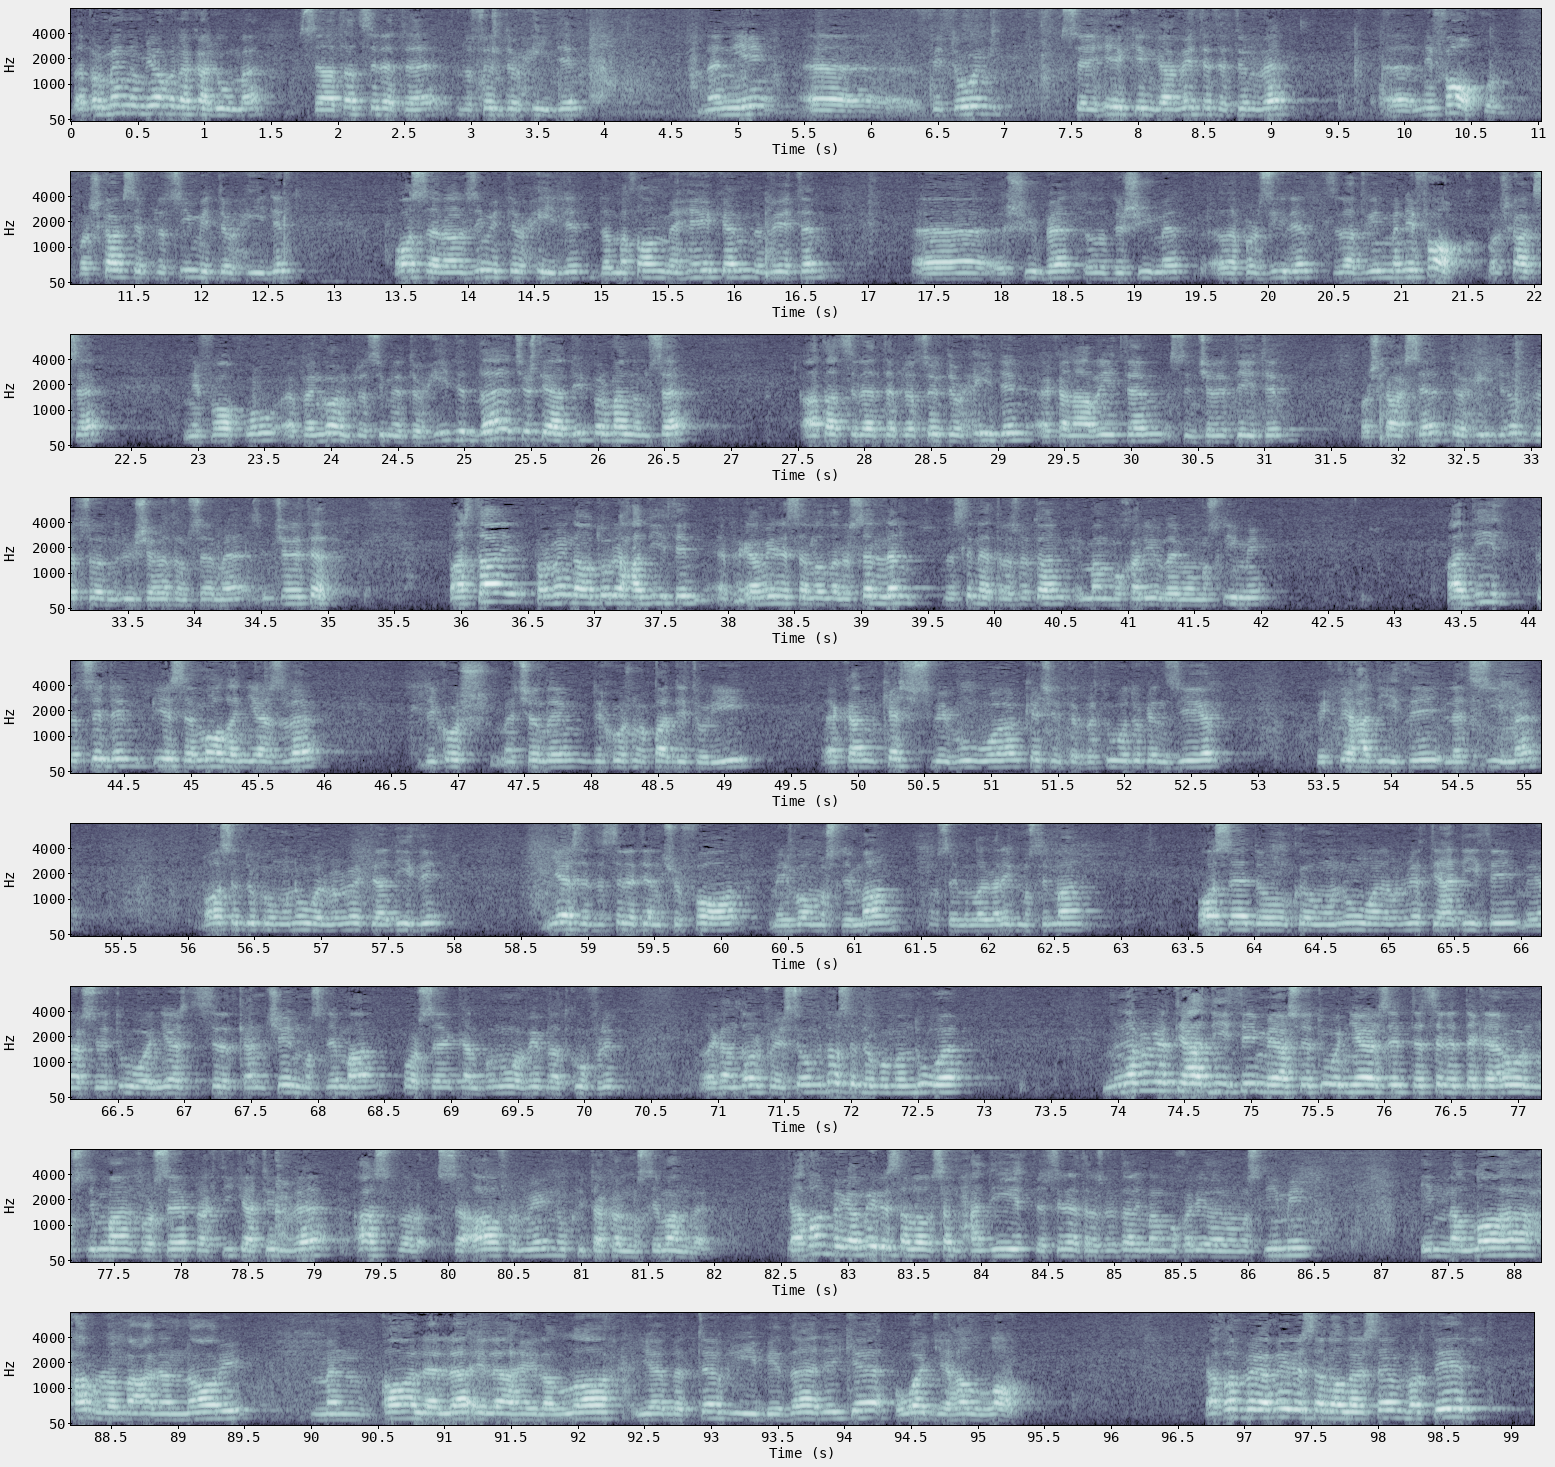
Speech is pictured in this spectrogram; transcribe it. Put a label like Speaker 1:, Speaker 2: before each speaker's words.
Speaker 1: Dhe përmendëm javën e kalume se ata të cilët e plotësojnë teuhidin me një e fitojnë se e hekin nga vetet e tynve nifakun, për shkak se plotësimi i teuhidit ose realizimi i teuhidit do të thonë me heken veten shybet dhe dyshimet dhe përzierjet të cilat vijnë me nifak, për shkak se nifaku e pengon plotësimin e teuhidit dhe çështja e dytë përmendëm se Ata të cilët e plotësojnë teuhidin e kanë arritun sinqeritetin, për shkak se teuhidi nuk plotësohet ndryshe vetëm se me sinqeritet. Pastaj përmend autori hadithin e pejgamberit sallallahu alaihi wasallam, të cilin e transmeton Imam Buhariu dhe Imam Muslimi, hadith të cilin pjesë e madhe njerëzve, dikush me qëllim, dikush me padituri, e kanë keqshpjegua, keqinterpretua duke nxjerr prej këtij hadithi lehtësime ose duke u munduar nëpërmjet këtij hadithi njerëzit të cilët janë qufar me i bë musliman ose me llogarit musliman ose duke u munduar nëpërmjet këtij hadithi me i arsyetua njerëz të cilët kanë qenë musliman, por se kanë punuar vepra të kufrit dhe kanë dalë prej Islamit ose duke u munduar Me nëpërmjet këtij hadithi me i arsyetuar njerëzit të cilët deklarohen musliman porse praktika e tynve as për së afërmi nuk i takon muslimanëve. Ka thënë Pejgamberi sallallahu alejhi ve sellem hadith të cilin e transmeton Imam Buhariu dhe Imam Muslimi Inna Allaha harrama ala an-nari men qala la ilaha illa Allah yabtaghi bi dhalika wajha Allah. Ka thënë Pejgamberi sallallahu alejhi ve sellem vërtet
